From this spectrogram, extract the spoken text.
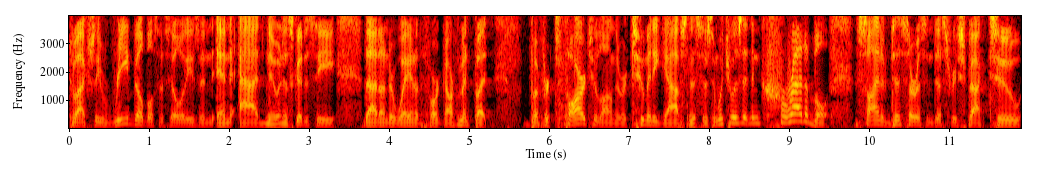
to actually rebuild those facilities and, and add new. And it's good to see that underway under the Ford government. But but for far too long, there were too many gaps in the system, which was an incredible sign of disservice and disrespect to,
